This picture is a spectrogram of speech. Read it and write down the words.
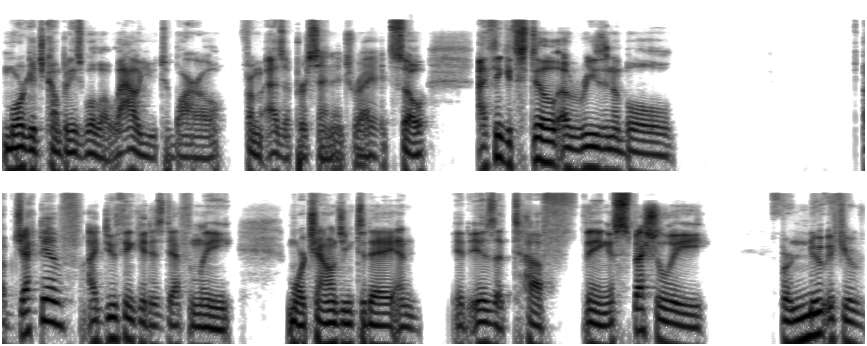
mortgage companies will allow you to borrow from as a percentage, right? So I think it's still a reasonable objective. I do think it is definitely more challenging today and it is a tough thing, especially for new if you're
